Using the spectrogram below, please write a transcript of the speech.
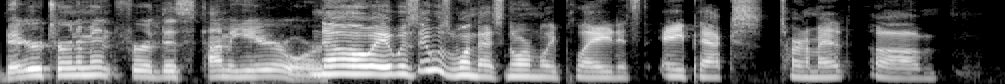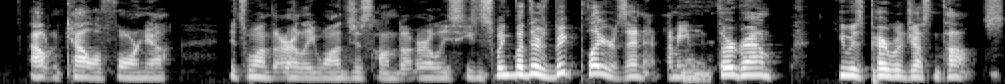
bigger tournament for this time of year, or No, it was it was one that's normally played. It's the AmEx tournament um, out in California, it's one of the early ones, just on the early season swing. But there's big players in it. I mean, Mhm. third round, he was paired with Justin Thomas.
